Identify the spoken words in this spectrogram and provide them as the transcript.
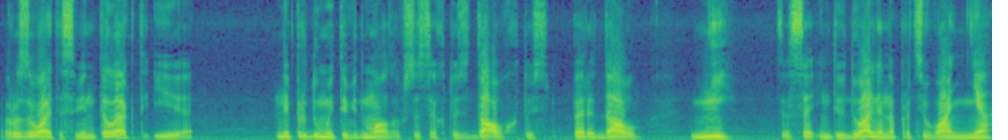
Розвивайте свій інтелект і не придумуйте відмазок, що це хтось дав, хтось передав. Ні. Це все індивідуальне напрацювання.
